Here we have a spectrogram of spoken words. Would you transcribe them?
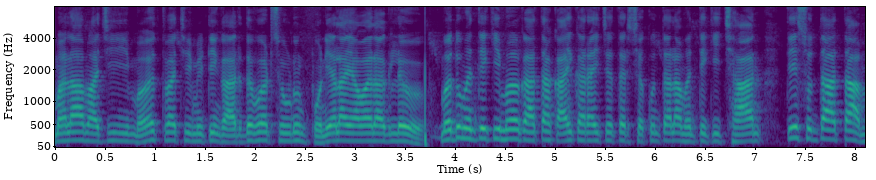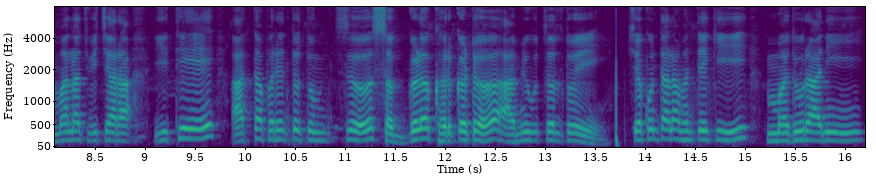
मला माझी महत्त्वाची मीटिंग अर्धवट सोडून पुण्याला यावं लागलं. मधू म्हणते की मग आता काय करायचं? तर शकुंतला म्हणते की छान ते सुद्धा आता आम्हालाच विचारा. इथे आतापर्यंत तुमचं सगळं खरकटं आम्ही उचलतोय. शकुंतला म्हणते की मधुराणी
